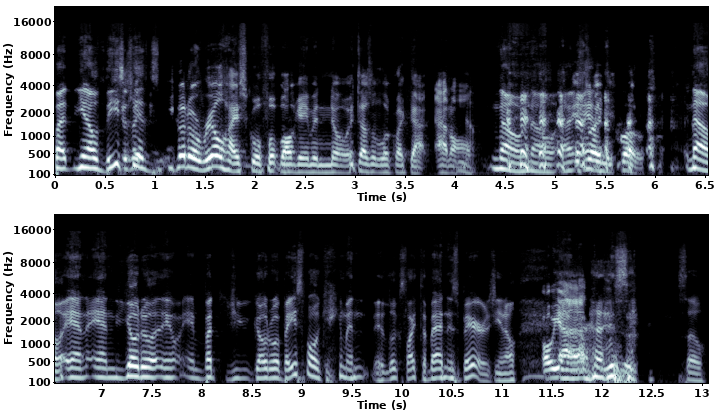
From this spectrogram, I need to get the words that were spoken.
But you know these 'cause, like, kids, you go to a real high school football game, and no, it doesn't look like that at all. no, no, It's not and, even close. no, and and you go to a, and but you go to a baseball game and it looks like the Bad News Bears, you know. Oh yeah, Uh, so, so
